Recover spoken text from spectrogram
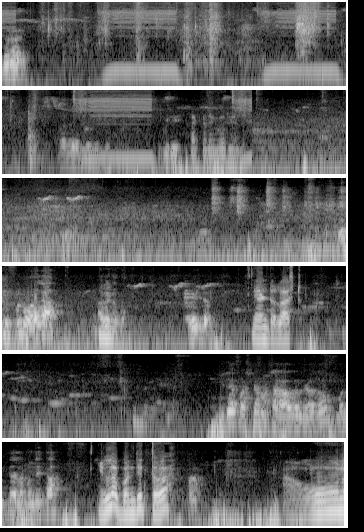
ದೂರ. ಬಿಡಿ ಆ ಕಡೆ ಬರ್ರಿ ಎಲ್ಲಿ ಫುಲ್ ಒಳಗ ಎಂಟು. ಲಾಸ್ಟ್ ಇದೇ ಫಸ್ಟ್ ಟೈಮ್ ಸರ್ ಯಾವ್ದು ಬಂದಿರೋದು ಮುಂದೆ ಎಲ್ಲ ಬಂದಿತ್ತಾ? ಇಲ್ಲ ಬಂದಿತ್ತು. ಅವನ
